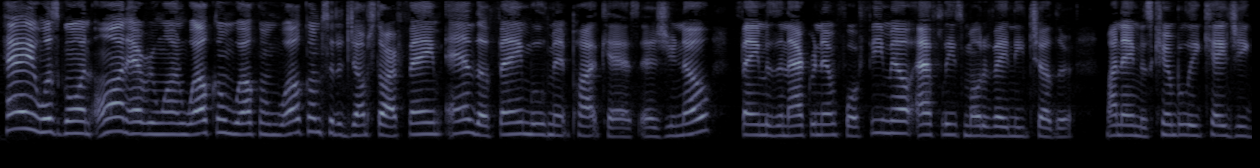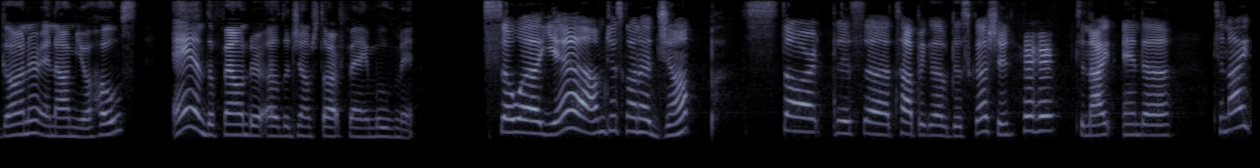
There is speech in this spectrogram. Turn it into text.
Hey, what's going on, everyone? Welcome, welcome, welcome to the Jumpstart Fame and the Fame Movement podcast. As you know, FAME is an acronym for Female Athletes Motivating Each Other. My name is Kimberly KG Garner, and I'm your host and the founder of the Jumpstart Fame Movement. So, uh, yeah, I'm just gonna jump start this uh topic of discussion tonight, and uh, tonight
